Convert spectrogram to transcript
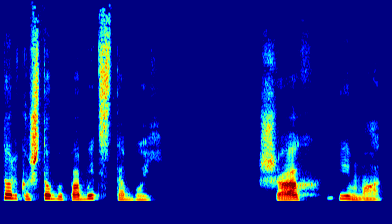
только чтобы побыть с тобой. Шах и мат.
